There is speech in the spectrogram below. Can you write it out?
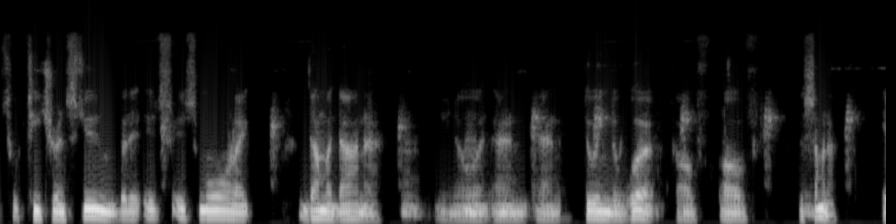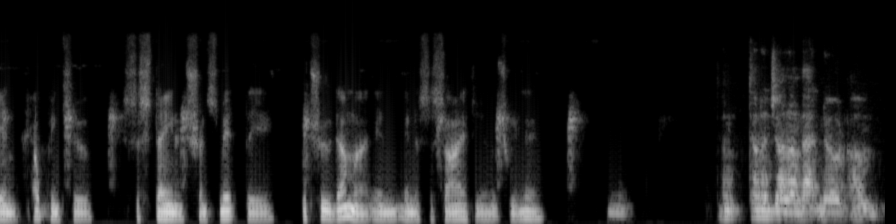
sort of teacher and student, but it, it's it's more like dhammadana, mm. you know, mm. and, and and doing the work of of the mm. samana in helping to sustain and transmit the the true dhamma in in the society in which we live. Mm. Tanajan, on that note, um,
